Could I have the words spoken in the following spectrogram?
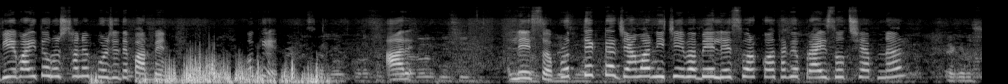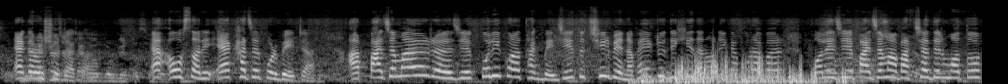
বিয়ে বাড়িতে অনুষ্ঠানে পরে যেতে পারবেন। ওকে আর লেস ওয়ার্ক প্রত্যেকটা জামার নিচে এভাবে লেস ওয়ার্ক করা থাকবে। প্রাইস হচ্ছে আপনার এগারোশো। টাকা। এ- ও সরি এক হাজার পড়বে এটা। আর পায়জামার যে কলি করা থাকবে যেহেতু ছিঁড়বে না ভাই একটু দেখিয়ে দেন। অনেক কাপড় আবার বলে যে পায়জামা বাচ্চাদের মতো।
